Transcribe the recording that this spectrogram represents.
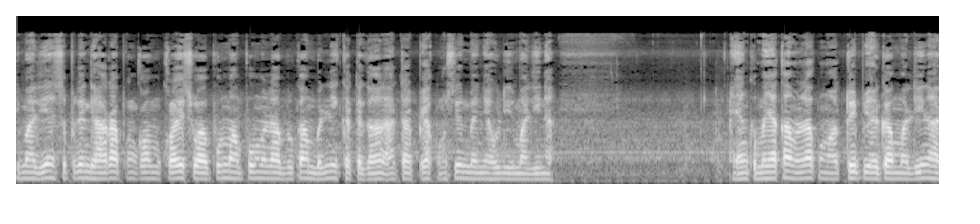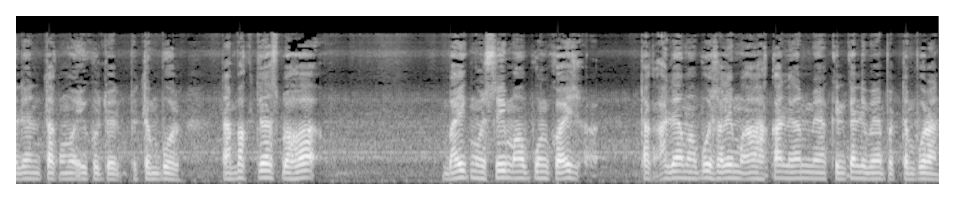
di Madinah seperti yang diharapkan kaum Quraisy walaupun mampu menaburkan benih ketegangan antara pihak muslim dan Yahudi di Madinah yang kebanyakan menolak mematuhi piagam Madinah dan tak mau ikut bertempur. Tampak jelas bahwa baik muslim maupun Quraisy tak ada mampu saling mengalahkan dengan meyakinkan di medan pertempuran.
